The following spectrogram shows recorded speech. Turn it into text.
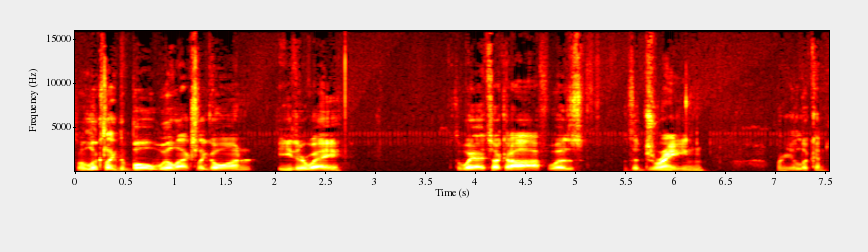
So it looks like the bowl will actually go on either way. The way I took it off was the drain. Where are you looking?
